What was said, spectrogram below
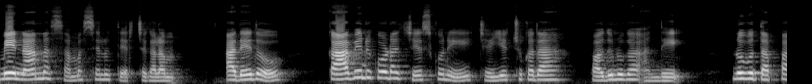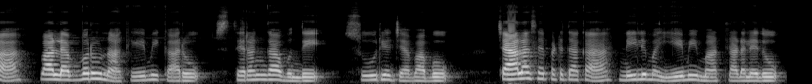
మీ నాన్న సమస్యలు తీర్చగలం. అదేదో కావ్యను కూడా చేసుకొని చెయ్యొచ్చు కదా? పదునుగా అంది. నువ్వు తప్ప వాళ్ళెవ్వరూ నాకేమీ కారు. స్థిరంగా ఉంది. సూర్య జవాబు. చాలాసేపటిదాకా నీలిమ ఏమీ మాట్లాడలేదు.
